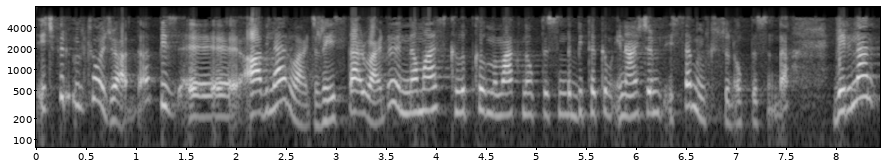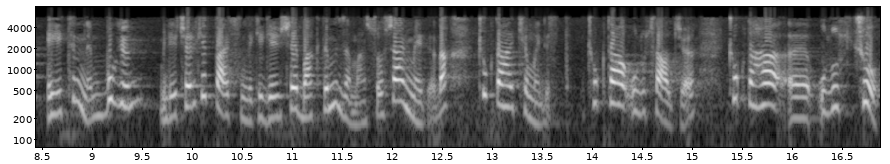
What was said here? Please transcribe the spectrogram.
hiçbir ülke ocağında biz e, abiler vardı, reisler vardı ve namaz kılıp kılmamak noktasında bir takım inançlarımız İslam ülküsü noktasında verilen eğitimle bugün Milliyetçi Hareket Partisi'ndeki gençliğe baktığımız zaman sosyal medyada çok daha kemalist, çok daha ulusalcı, çok daha e, ulusçu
